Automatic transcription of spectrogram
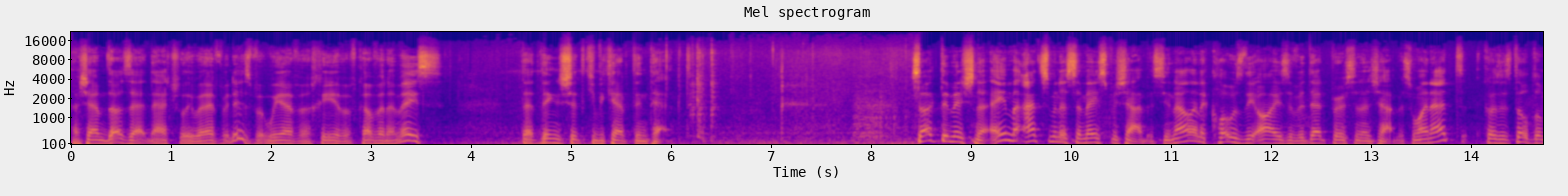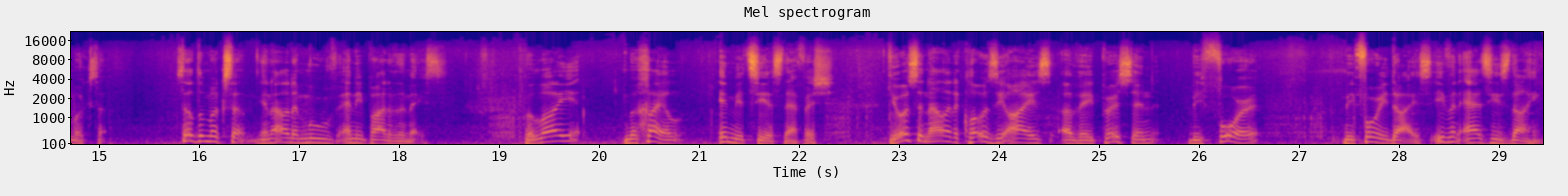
Hashem does that naturally, whatever it is, but we have a chiyuv of covered mace that things should be kept intact. Zak the Mishnah, Eima Atzminas Ames b'Shabbos. You're not allowed to close the eyes of a dead person on Shabbos. Why not? Because it's Tiltul Muksa. Tiltul Muksa. You're not allowed to move any part of the mace. V'loi Mechail Im Yitzias Nefesh. You're also not allowed to close the eyes of a person before, before he dies, even as he's dying.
